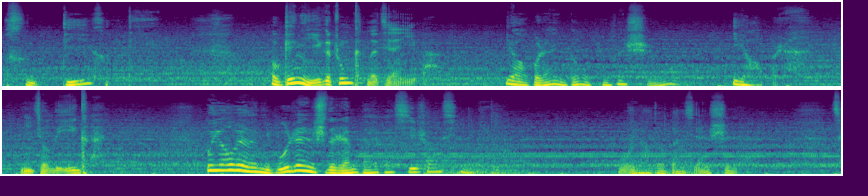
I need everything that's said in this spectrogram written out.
很低很低。我给你一个中肯的建议吧，要不然你跟我平分食物，要不然你就离开。不要为了你不认识的人白白牺牲性命。不要多管闲事，在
